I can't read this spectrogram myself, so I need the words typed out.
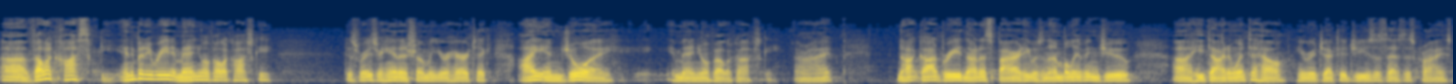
Velikovsky. Anybody read Immanuel Velikovsky? Just raise your hand and show me you're a heretic. I enjoy Immanuel Velikovsky, all right? Not God breathed, not inspired. He was an unbelieving Jew. Uh, he died and went to hell. He rejected Jesus as his Christ.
